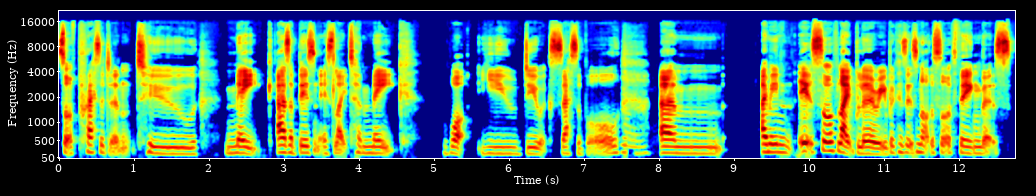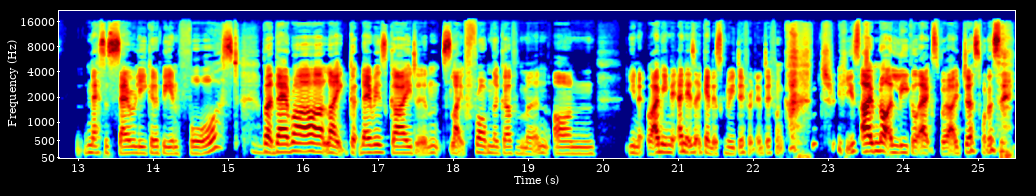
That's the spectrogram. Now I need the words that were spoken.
sort of precedent to make as a business like to make what you do accessible Mm. um i mean it's sort of like blurry because it's not the sort of thing that's necessarily going to be enforced mm. but there are like there is guidance like from the government on you know i mean and it's again it's going to be different in different countries i'm not a legal expert i just want to say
